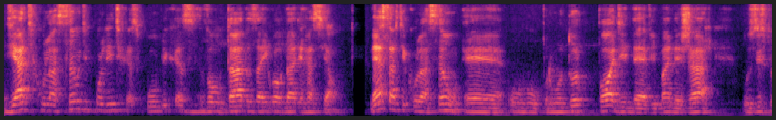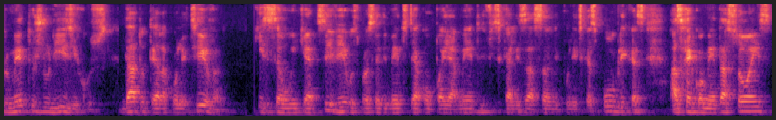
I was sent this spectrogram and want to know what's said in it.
de articulação de políticas públicas voltadas à igualdade racial. Nessa articulação, é, o, o promotor pode e deve manejar os instrumentos jurídicos da tutela coletiva que são o inquérito civil, os procedimentos de acompanhamento e fiscalização de políticas públicas, as recomendações,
